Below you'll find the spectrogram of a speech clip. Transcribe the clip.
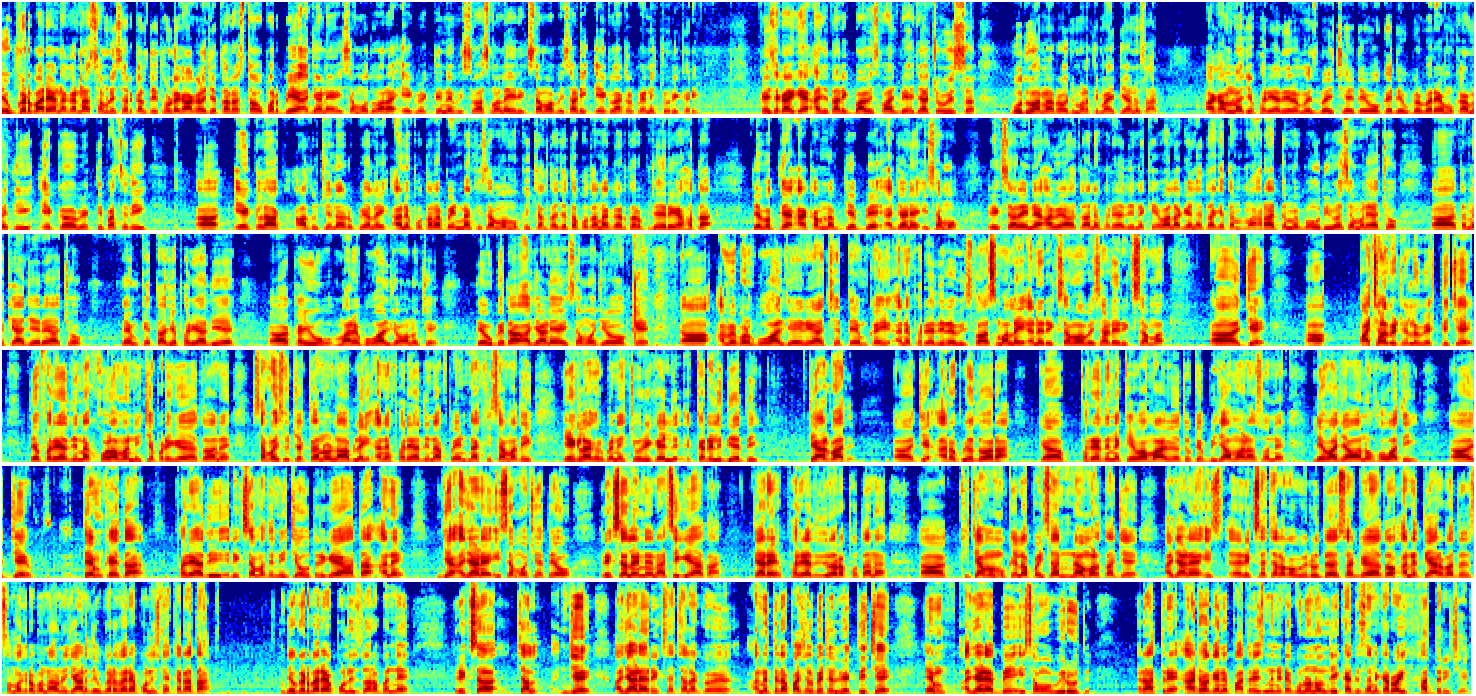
દેવગઢ બારિયા નગરના સમડી સર્કલથી થોડેક આગળ જતા રસ્તા ઉપર બે અજાણ્યા ઇસમો દ્વારા એક વ્યક્તિને વિશ્વાસમાં લઈ રિક્ષામાં બેસાડી એક લાખ રૂપિયાની ચોરી કરી. કહી શકાય કે આજે તારીખ બાવીસ પાંચ બે હજાર ચોવીસ, બુધવારના રોજ મળતી માહિતી અનુસાર, આ ગામના જે ફરિયાદી રમેશભાઈ છે, તેઓ કે દેવગઢ બારિયા મુકામેથી એક વ્યક્તિ પાસેથી એક લાખ હાથ ઉછીના રૂપિયા લઈ અને પોતાના પેન્ટના ખિસ્સામાં મૂકી ચાલતા જતા પોતાના ઘર તરફ જઈ રહ્યા હતા. તે વખતે આ કામના જે બે અજાણ્યા ઈસમો રિક્ષા લઈને આવ્યા હતા અને ફરિયાદીને કહેવા લાગેલ હતા કે તમે, મહારાજ તમે બહુ દિવસે મળ્યા છો. તમે ક્યાં જઈ રહ્યા છો? તેમ કહેતા જે ફરિયાદીએ કહ્યું, મારે ભોવાલ જવાનું છે. તેવું કહેતા અજાણ્યા ઈસમો જેવો કે અમે પણ ભોવાલ જઈ રહ્યા છીએ તેમ કહી અને ફરિયાદીને વિશ્વાસમાં લઈ અને રિક્ષામાં બેસાડી રિક્ષામાં જે પાછળ બેઠેલો વ્યક્તિ છે, તે ફરિયાદીના ખોળામાં નીચે પડી ગયો હતો અને સમય સૂચકતાનો લાભ લઈ અને ફરિયાદીના પેન્ટના ખિસ્સામાંથી એક લાખ રૂપિયાની ચોરી કરી લીધી હતી. ત્યારબાદ જે આરોપીઓ દ્વારા ફરિયાદીને કહેવામાં આવ્યું હતું કે બીજા માણસોને લેવા જવાનું હોવાથી જે તેમ કહેતા ફરિયાદી રિક્ષામાંથી નીચે ઉતરી ગયા હતા અને જે અજાણ્યા ઈસમો છે તેઓ રિક્ષા લઈને નાસી ગયા હતા. ત્યારે ફરિયાદી દ્વારા પોતાના ખીચામાં મૂકેલા પૈસા ન મળતા જે અજાણ્યા રિક્ષા ચાલકો વિરુદ્ધ સગ્યો હતો અને ત્યારબાદ સમગ્ર બનાવની જાણ દેવગઢ બારિયા પોલીસને કરાતા દેવગઢ બારિયા પોલીસ દ્વારા બંને રિક્ષા ચાલ, જે અજાણ્યા રિક્ષા ચાલક અને તેના પાછળ બેઠેલ વ્યક્તિ છે, એમ અજાણ્યા બે ઈસમો વિરુદ્ધ રાત્રે આઠ વાગ્યાને પાંત્રીસ મિનિટે ગુનો નોંધી કાયદેસરની કાર્યવાહી હાથ ધરી છે.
